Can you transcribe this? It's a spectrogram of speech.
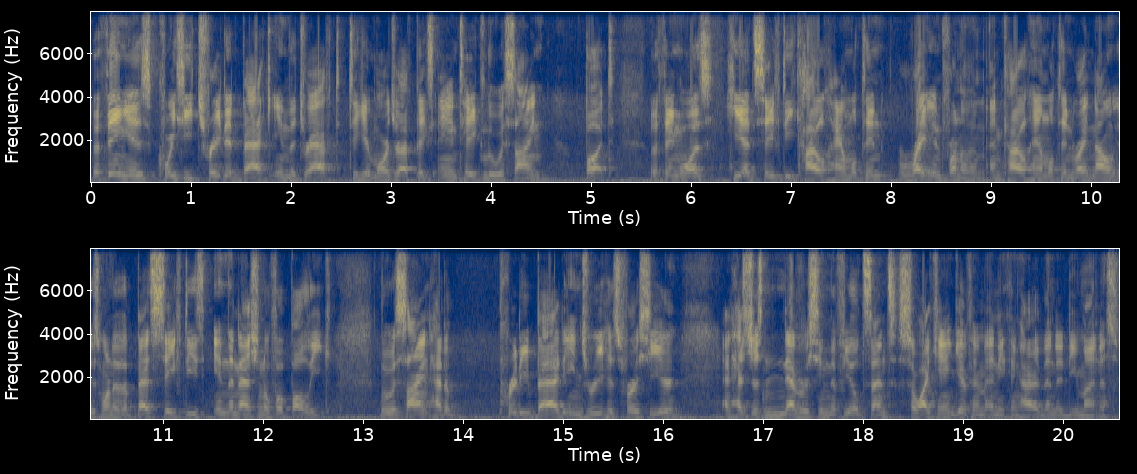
the thing is, Kwesi traded back in the draft to get more draft picks and take Lewis Cine, but the thing was he had safety Kyle Hamilton right in front of him, and Kyle Hamilton right now is one of the best safeties in the National Football League. Lewis Cine had a pretty bad injury his first year and has just never seen the field since, so I can't give him anything higher than a D minus.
